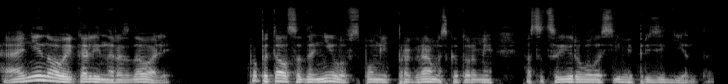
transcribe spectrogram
они новые калины раздавали? Попытался Данилов вспомнить программы, с которыми ассоциировалось имя президента.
